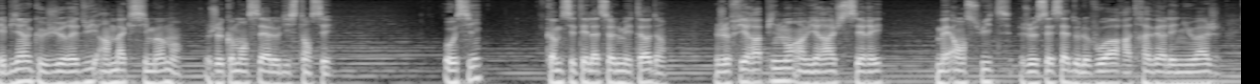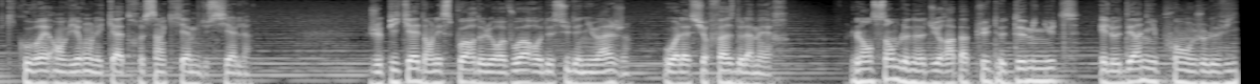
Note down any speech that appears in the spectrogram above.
et bien que j'eus réduit un maximum, je commençais à le distancer. Aussi, comme c'était la seule méthode, je fis rapidement un virage serré, mais ensuite je cessai de le voir à travers les nuages qui couvraient environ les 4 cinquièmes du ciel. Je piquais dans l'espoir de le revoir au-dessus des nuages ou à la surface de la mer. L'ensemble ne dura pas plus de deux minutes et le dernier point où je le vis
